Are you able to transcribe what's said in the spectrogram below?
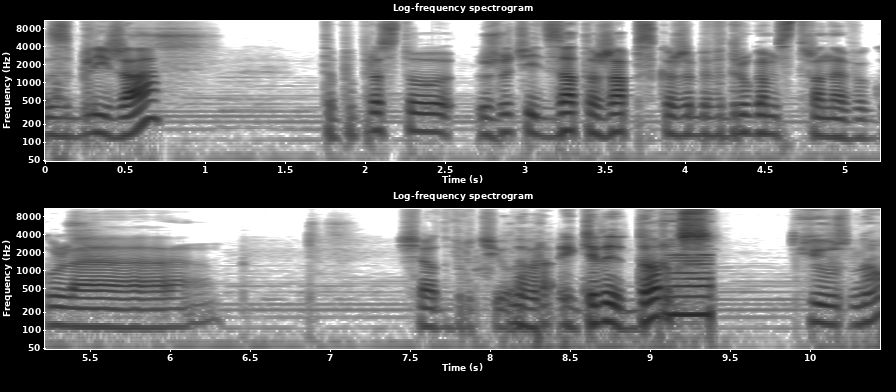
zbliża, to po prostu rzucić za to żabsko, żeby w drugą stronę w ogóle się odwróciło. Dobra, i kiedy Dorks już, no,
